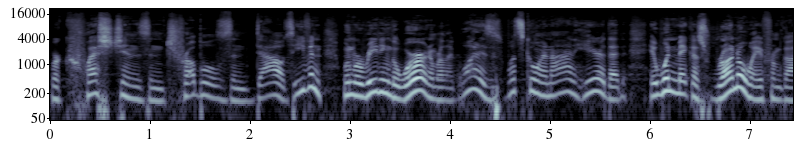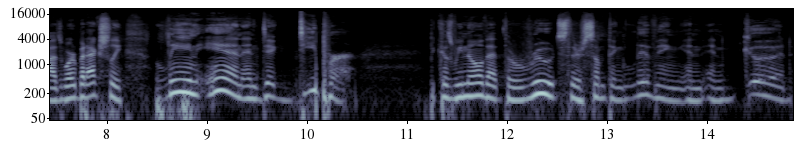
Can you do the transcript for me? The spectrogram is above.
where questions and troubles and doubts, even when we're reading the word and we're like, what is what's going on here? That it wouldn't make us run away from God's word, but actually lean in and dig deeper. Because we know that the roots, there's something living and, and good,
